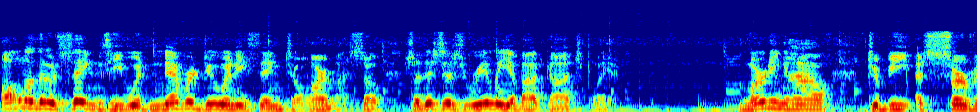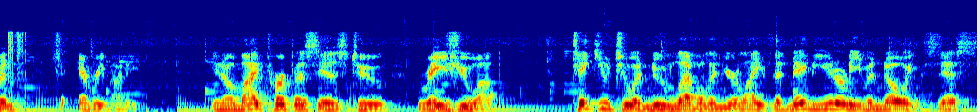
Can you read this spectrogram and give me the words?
all of those things. He would never do anything to harm us. So so this is really about God's plan. Learning how to be a servant to everybody. You know, my purpose is to raise you up, take you to a new level in your life that maybe you don't even know exists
